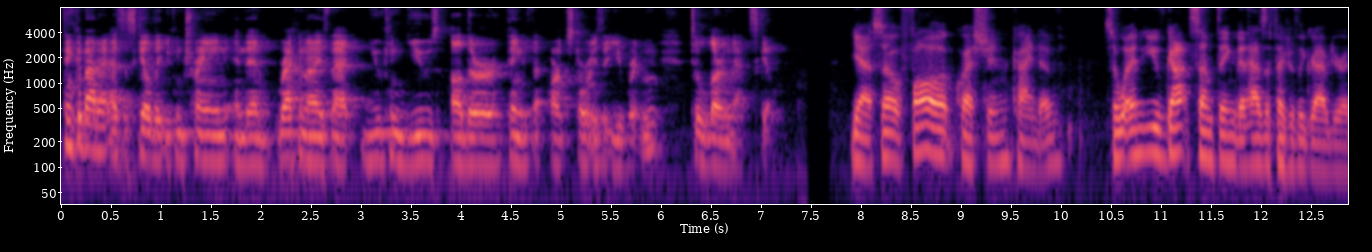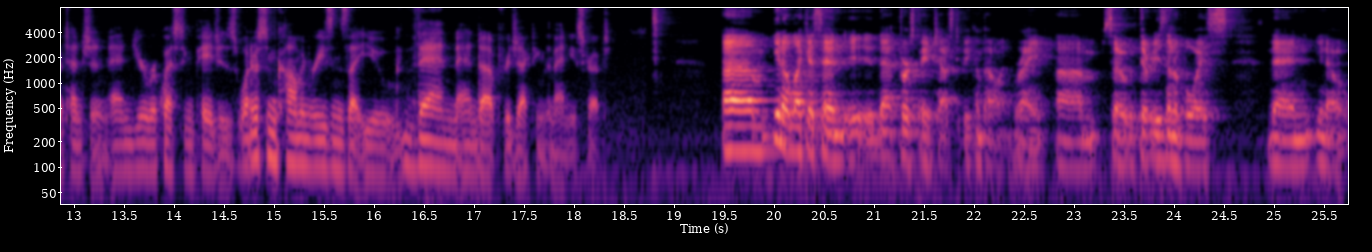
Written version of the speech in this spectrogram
Think about it as a skill that you can train and then recognize that you can use other things that aren't stories that you've written to learn that skill. Yeah, so follow up question, kind of. So when you've got something that has effectively grabbed your attention and you're requesting pages, what are some common reasons that you then end up rejecting the manuscript? Um, you know, like I said, it, that first page has to be compelling, right? Um, so if there isn't a voice, then you know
